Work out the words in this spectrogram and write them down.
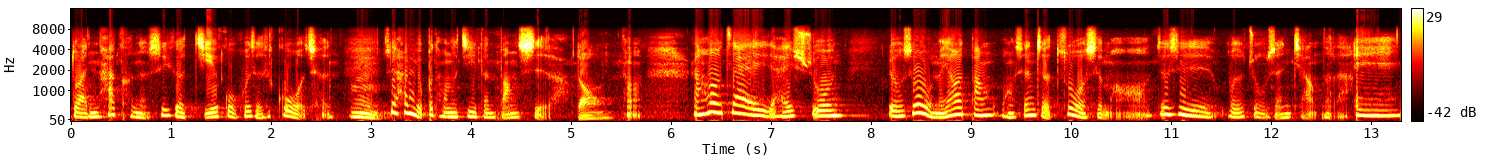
端，它可能是一个结果或者是过程，嗯，所以他们有不同的计分方式啦。懂。哦，然后再来说，有时候我们要帮往生者做什么哦，这是我的主神讲的啦。诶，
